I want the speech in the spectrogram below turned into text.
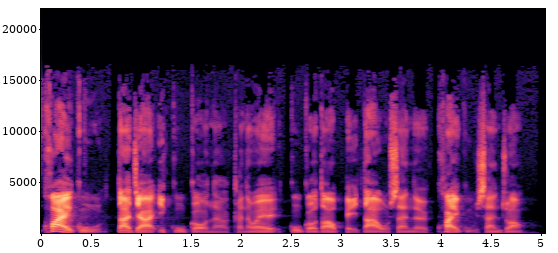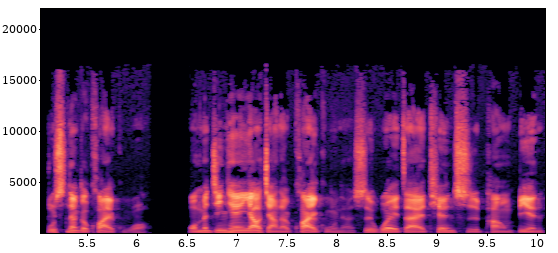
快谷，大家一 Google 呢，可能会 Google 到北大武山的快谷山庄，不是那个快谷哦。我们今天要讲的快谷呢，是位在天池旁边，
